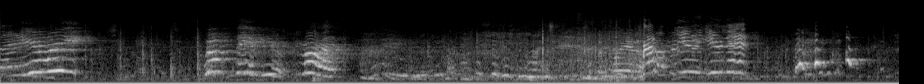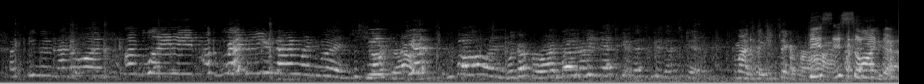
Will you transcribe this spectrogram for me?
Avery! Don't stand here. Come on. Rescue unit! Rescue unit 911. I'm bleeding. Rescue 911. Just knock her out. Just fallen. We got the right oh, one. Okay, that's good. That's good. That's good. Come on, take, take her for a This ride. is Sonda.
